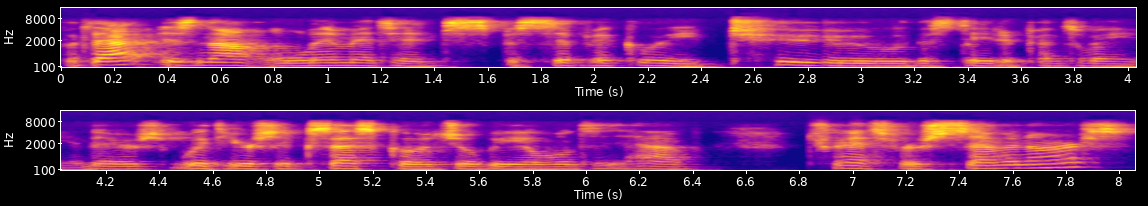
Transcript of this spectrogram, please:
But that is not limited specifically to the state of Pennsylvania. There's with your success coach, you'll be able to have transfer seminars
